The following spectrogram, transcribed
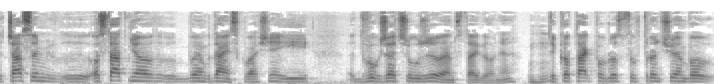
y, czasem y, ostatnio byłem w Gdańsku właśnie i dwóch rzeczy użyłem z tego, nie? Mhm. Tylko tak po prostu wtrąciłem, bo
